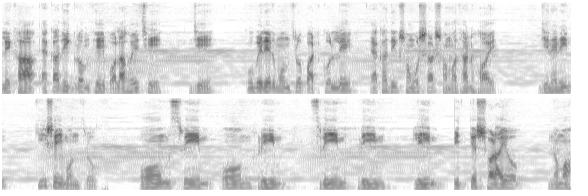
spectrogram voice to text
লেখা একাধিক গ্রন্থে বলা হয়েছে যে, কুবেরের মন্ত্র পাঠ করলে একাধিক সমস্যার সমাধান হয়। জেনে নিন, কী সেই মন্ত্র? ওম শ্রীম, ওম হ্রিম, শ্রীম হ্রিম, ক্লিম বিত্তেশ্বরায় নমঃ।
